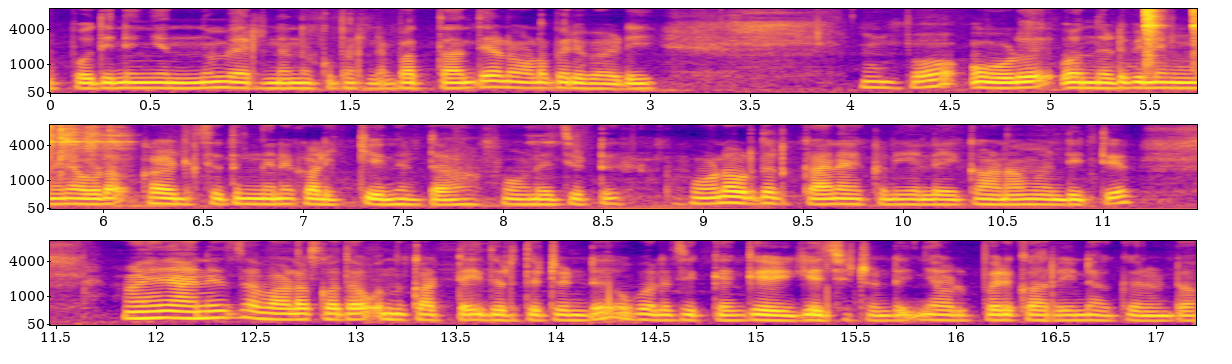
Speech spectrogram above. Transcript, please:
അപ്പോൾ ഇതിന് ഇനി എന്നും വരണം എന്നൊക്കെ പറഞ്ഞു. പത്താം തീയതിയാണ് ഓളെ പരിപാടി. അപ്പോൾ ഓൾ വന്നിട്ട് പിന്നെ ഇങ്ങനെ അവിടെ കളിച്ചത് ഇങ്ങനെ കളിക്കുന്നു കേട്ടോ ഫോൺ വെച്ചിട്ട് ഫോൺ അവിടുന്ന് എടുക്കാനയക്കണിയല്ലേ കാണാൻ വേണ്ടിയിട്ട്. അങ്ങനെ ഞാൻ സവാളൊക്കെ അതാ ഒന്ന് കട്ട് ചെയ്തെടുത്തിട്ടുണ്ട്. അതുപോലെ ചിക്കൻ കഴുകി വെച്ചിട്ടുണ്ട്. ഞാൻ എളുപ്പം ഒരു കറി ഉണ്ടാക്കാനുണ്ടോ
